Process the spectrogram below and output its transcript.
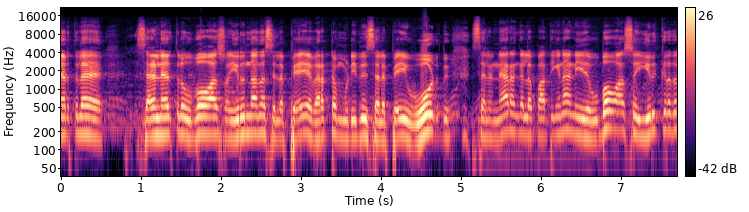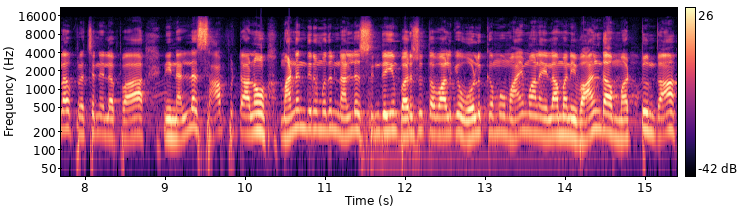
நேரத்தில் சில நேரத்தில் உபவாசம் இருந்தால் தான் சில பேயை விரட்ட முடியுது சில பேய் ஓடுது. சில நேரங்களில் பார்த்தீங்கன்னா நீ உபவாசம் இருக்கிறதெல்லாம் பிரச்சனை இல்லைப்பா. நீ நல்லா சாப்பிட்டாலும் மனம் திரும்புதல் நல்ல சிந்தையும் பரிசுத்த வாழ்க்கை ஒழுக்கமும் மாயமானம் இல்லாமல் நீ வாழ்ந்தால் மட்டும்தான்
